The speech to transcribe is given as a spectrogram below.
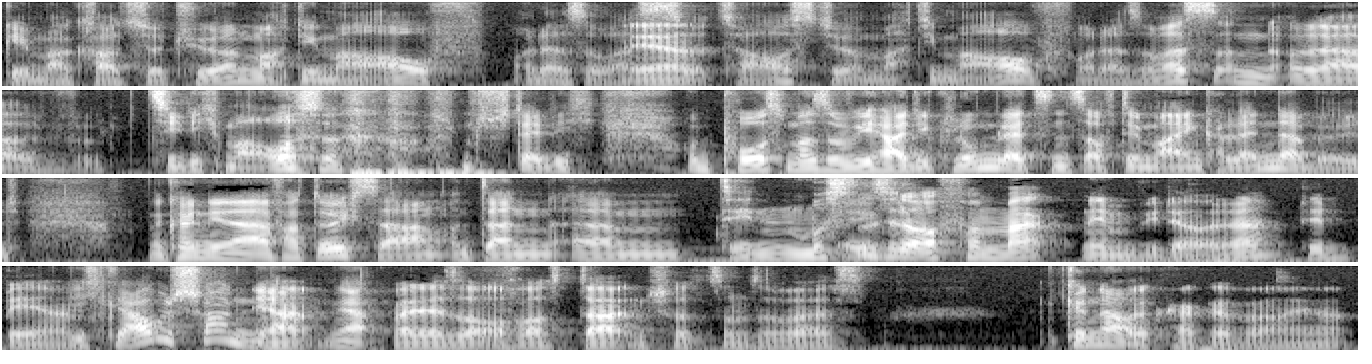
geh mal gerade zur Tür und mach die mal auf oder sowas. Ja. Zur, zur Haustür, mach die mal auf oder sowas. Und, oder zieh dich mal aus und stell dich und post mal so wie Heidi Klum letztens auf dem einen Kalenderbild. Dann können die dann einfach durchsagen und dann, ähm, Den mussten sie doch auch vom Markt nehmen wieder, oder? Den Bären. ich glaube schon, ja, ja, Weil er so auch aus Datenschutz und sowas genau. kacke war, ja.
